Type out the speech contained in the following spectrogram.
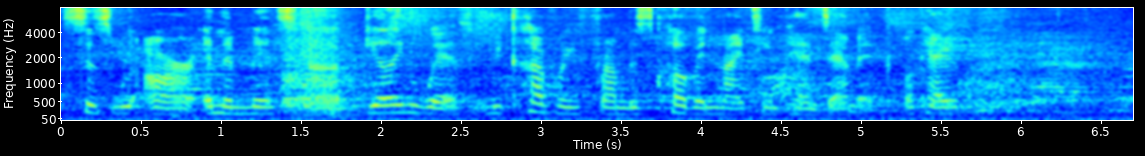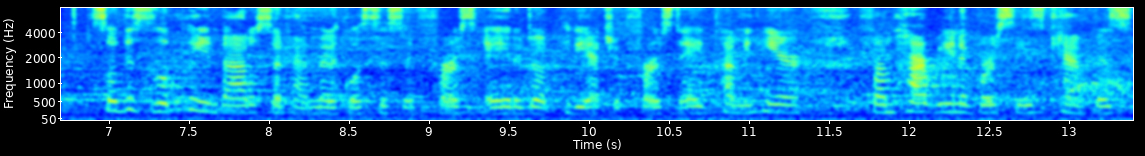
since we are in the midst of dealing with recovering from this COVID 19 pandemic. Okay, so this is LaQueen Battle, certified medical assistant, first aid, adult pediatric first aid, coming here from Harvard University's campus.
